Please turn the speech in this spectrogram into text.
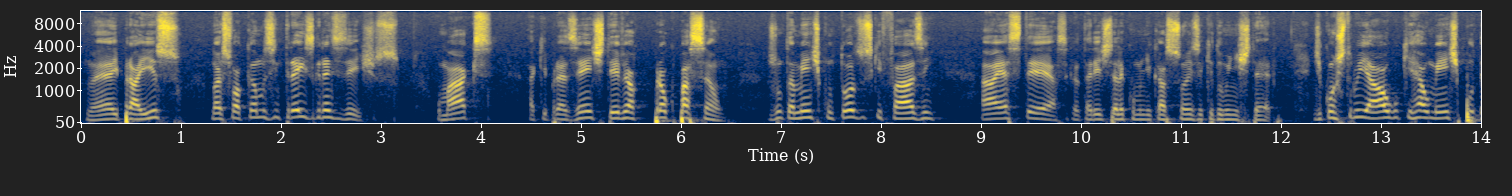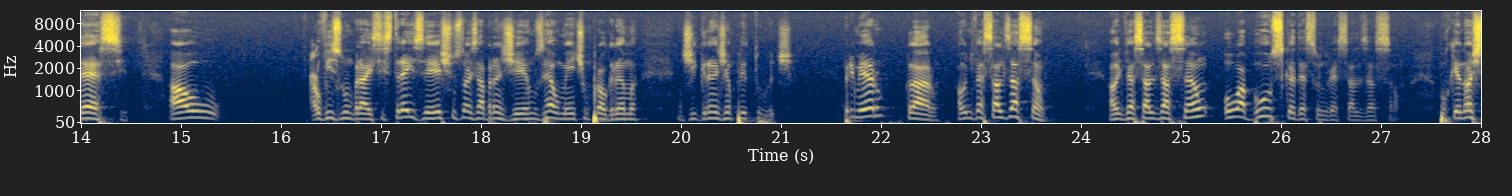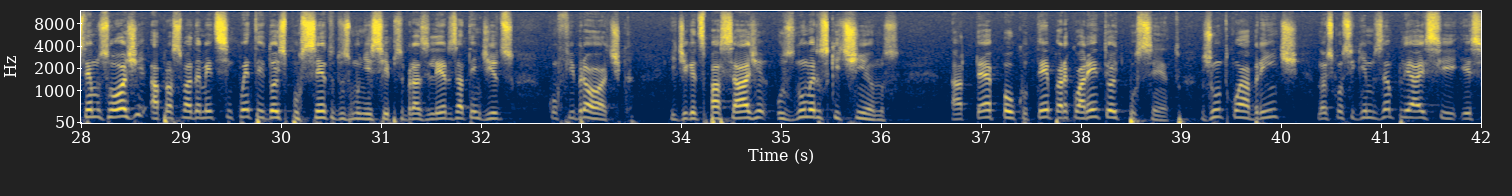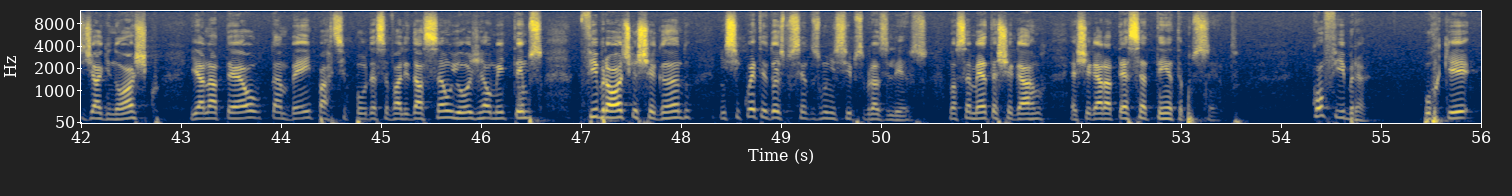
É? E, para isso, nós focamos em três grandes eixos. O Max, aqui presente, teve a preocupação, juntamente com todos os que fazem a STE, a Secretaria de Telecomunicações aqui do Ministério, de construir algo que realmente pudesse, ao, ao vislumbrar esses três eixos, nós abrangermos realmente um programa de grande amplitude. Primeiro, claro, a universalização a universalização ou a busca dessa universalização. Porque nós temos hoje aproximadamente 52% dos municípios brasileiros atendidos com fibra ótica. E, diga de passagem, os números que tínhamos até pouco tempo era 48%. Junto com a Brint, nós conseguimos ampliar esse, esse diagnóstico e a Anatel também participou dessa validação e hoje realmente temos fibra ótica chegando em 52% dos municípios brasileiros. Nossa meta é, chegarmos, é chegar até 70% com fibra, porque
